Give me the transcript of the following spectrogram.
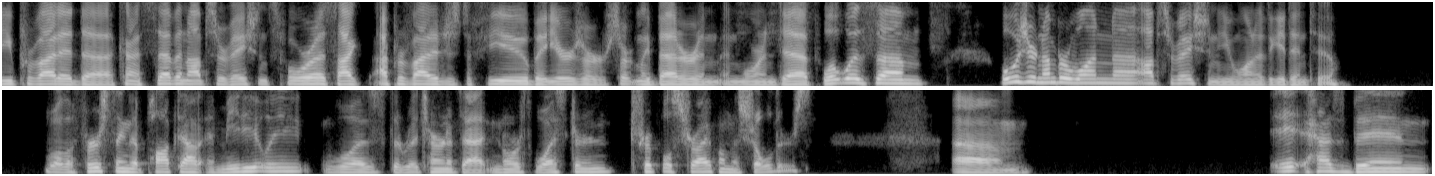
you provided uh, kind of seven observations for us. I I provided just a few, but yours are certainly better and, and more in depth. What was um what was your number one uh, observation you wanted to get into? Well, the first thing that popped out immediately was the return of that Northwestern triple stripe on the shoulders. Um, it has been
